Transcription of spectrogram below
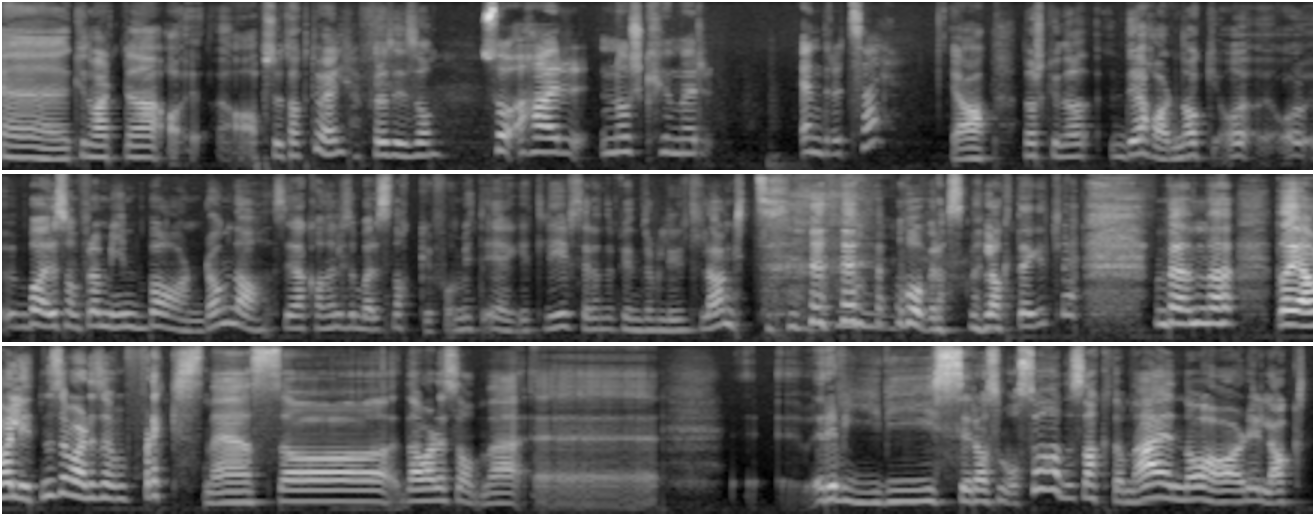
Eh, kunne vært er absolutt aktuell, for å si det sånn. Så har norsk humor endret seg? Ja, norsk humor, det har det nok. Og, og bare sånn fra min barndom, da. Så jeg kan jo liksom bare snakke for mitt eget liv, selv om det begynner å bli litt langt. Overraskende langt, egentlig. Men eh, da jeg var liten, så var det sånn Fleksnes, og da var det sånne eh, revyviser, og som også hadde snakket om Nei, nå har de lagt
